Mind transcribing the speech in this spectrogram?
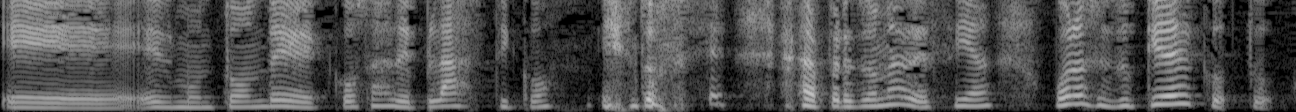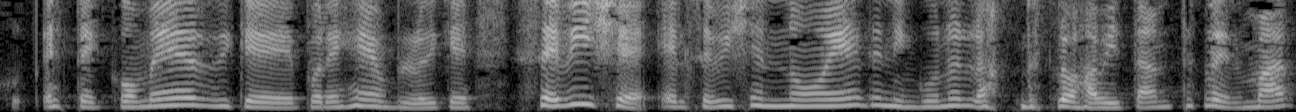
eh, el montón de cosas de plástico. Y entonces la persona decía, bueno, si tú quieres este, comer, que, por ejemplo, y que ceviche, el ceviche no es de ninguno de los habitantes del mar,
